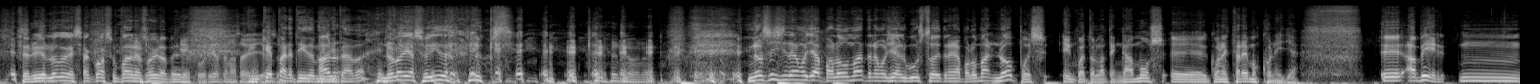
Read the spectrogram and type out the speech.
Febrerillo loco que sacó a su padre al sol y lo apedreó. ¿En qué partido Ah, no- militaba? no, lo habías oído? No sé si tenemos ya a Paloma, tenemos ya el gusto de tener a Paloma. No, pues en cuanto la tengamos, eh, conectaremos con ella. Eh, a ver, mm,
